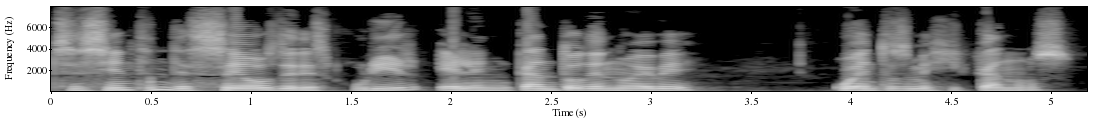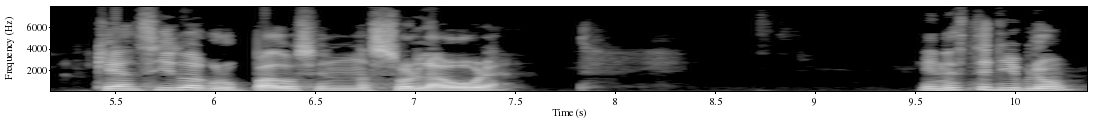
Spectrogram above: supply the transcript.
se sienten deseos de descubrir el encanto de nueve cuentos mexicanos que han sido agrupados en una sola obra. En este libro,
